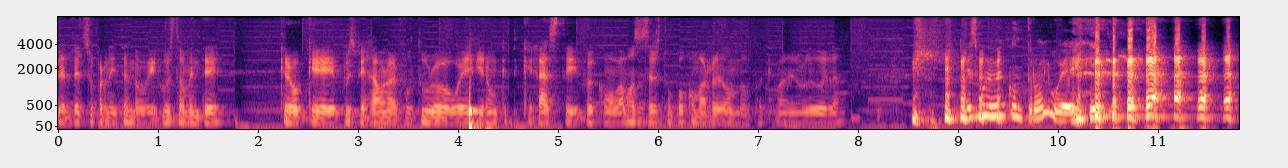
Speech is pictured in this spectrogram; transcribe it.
el del Super Nintendo, y justamente creo que pues viajaron al futuro, güey, vieron que te quejaste y fue como vamos a hacer esto un poco más redondo para que a Manny no le duela. es muy buen control, güey.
